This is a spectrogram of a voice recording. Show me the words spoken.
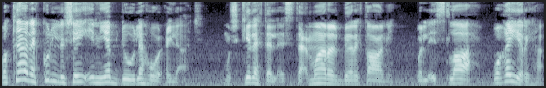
وكان كل شيء يبدو له علاج. مشكلة الاستعمار البريطاني والإصلاح وغيرها.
